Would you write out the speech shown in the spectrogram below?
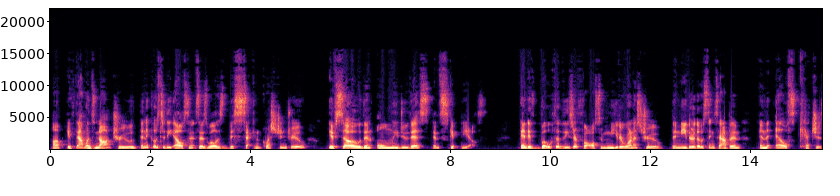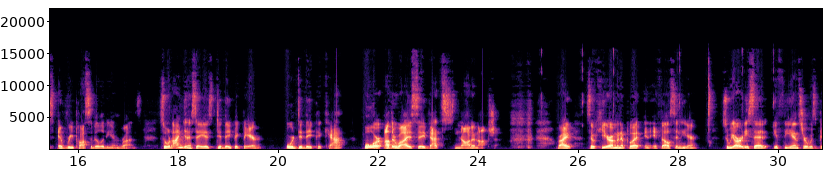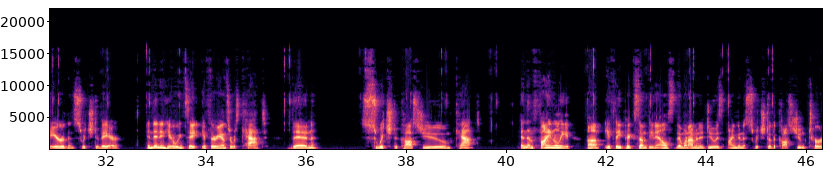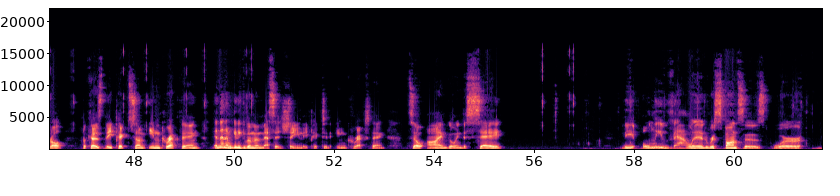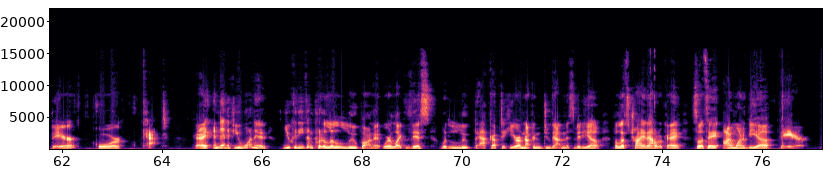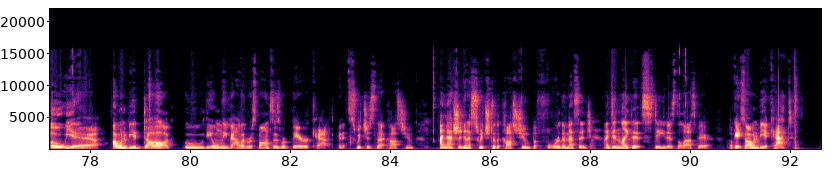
Um, if that one's not true, then it goes to the else and it says, well, is this second question true? If so, then only do this and skip the else. And if both of these are false, so neither one is true, then neither of those things happen, and the else catches every possibility and runs. So what I'm going to say is, did they pick bear? Or did they pick cat? Or otherwise say that's not an option, right? So here I'm going to put an if else in here. So we already said if the answer was bear, then switch to bear. And then in here we can say if their answer was cat, then switch to costume cat. And then finally, um, if they pick something else, then what I'm going to do is I'm going to switch to the costume turtle because they picked some incorrect thing. And then I'm going to give them a message saying they picked an incorrect thing. So I'm going to say the only valid responses were bear or cat. Okay. And then if you wanted, you could even put a little loop on it where like this would loop back up to here. I'm not going to do that in this video, but let's try it out, okay? So let's say I want to be a bear. Oh yeah. I want to be a dog. Ooh, the only valid responses were bear or cat, and it switches that costume. I'm actually going to switch to the costume before the message. I didn't like that it stayed as the last bear. Okay, so I want to be a cat.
